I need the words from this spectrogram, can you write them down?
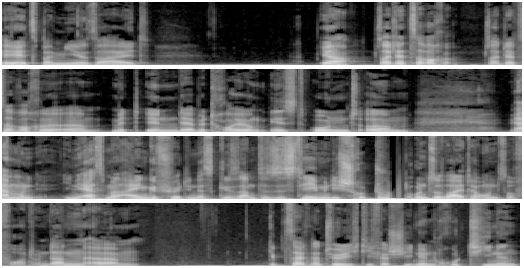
der jetzt bei mir seit ja seit letzter Woche seit letzter Woche ähm, mit in der Betreuung ist und ähm, wir haben ihn erstmal eingeführt in das gesamte System, in die Strukturen und so weiter und so fort. Und dann ähm, gibt es halt natürlich die verschiedenen Routinen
